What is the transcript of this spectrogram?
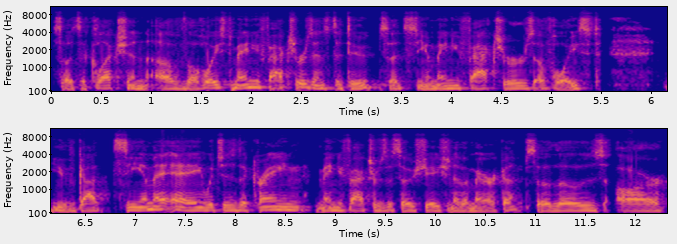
So it's a collection of the Hoist Manufacturers Institute. So it's you know manufacturers of hoist. You've got CMAA, which is the Crane Manufacturers Association of America. So those are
